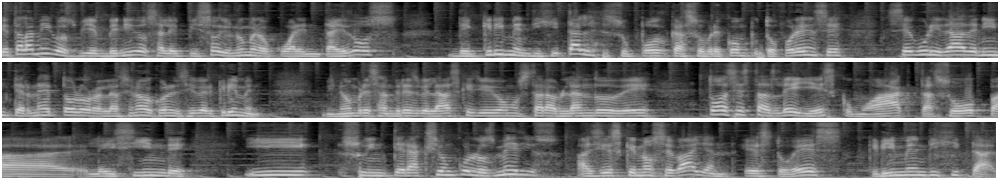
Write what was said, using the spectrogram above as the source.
¿Qué tal amigos? Bienvenidos al episodio número 42 de Crimen Digital, su podcast sobre cómputo forense, seguridad en Internet, todo lo relacionado con el cibercrimen. Mi nombre es Andrés Velázquez y hoy vamos a estar hablando de todas estas leyes como ACTA, SOPA, Ley CINDE y su interacción con los medios. Así es que no se vayan, esto es Crimen Digital.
